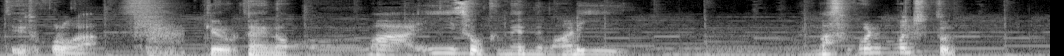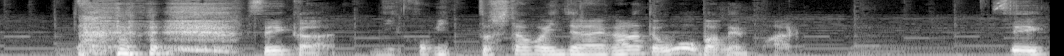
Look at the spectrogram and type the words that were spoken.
ていうところが、協力隊の、まあ、いい側面でもあり、まあ、そこにもうちょっと 成果にコミットした方がいいんじゃないかなって思う場面もある。成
